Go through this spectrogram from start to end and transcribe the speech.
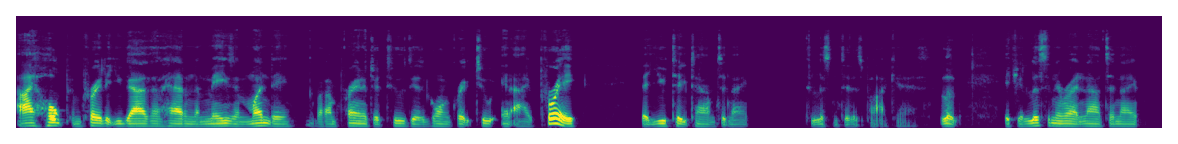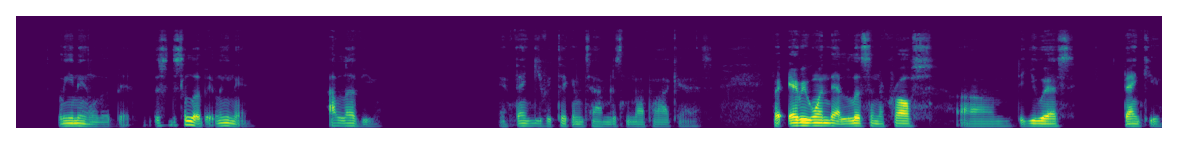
I hope and pray that you guys have had an amazing Monday, but I'm praying that your Tuesday is going great too. And I pray that you take time tonight to listen to this podcast. Look, if you're listening right now tonight, lean in a little bit. Just, just a little bit. Lean in. I love you. And thank you for taking the time to listen to my podcast. For everyone that listened across um, the U.S., Thank you.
